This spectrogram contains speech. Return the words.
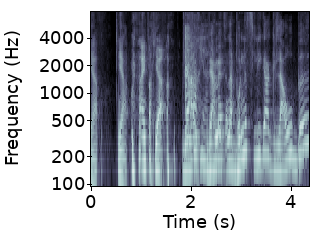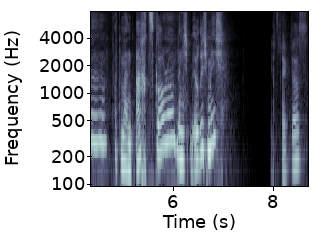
Ja, ja, einfach ja. Wir, Einfach haben, ja. wir haben jetzt in der Bundesliga, glaube, warte mal, acht Scorer, bin ich, irre ich mich? Ich check das.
